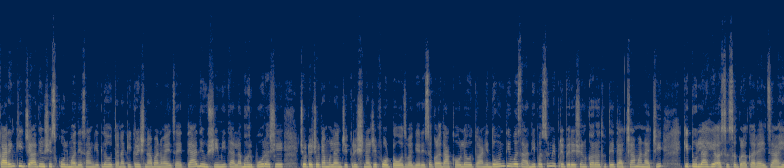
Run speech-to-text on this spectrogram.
कारण की ज्या दिवशी स्कूलमध्ये सांगितलं होतं ना की कृष्णा बनवायचं आहे त्या दिवशी मी त्याला भरपूर असे छोट्या छोट्या मुलांचे कृष्णाचे फोटोज वगैरे सगळं दाखवलं होतं. आणि दोन दिवस आधीपासून मी प्रिपरेशन करत होते त्याच्या मनाची की तुला हे असं सगळं करायचं आहे.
